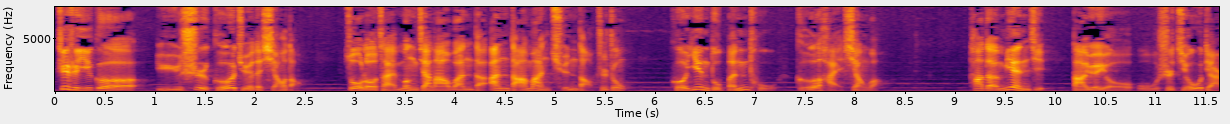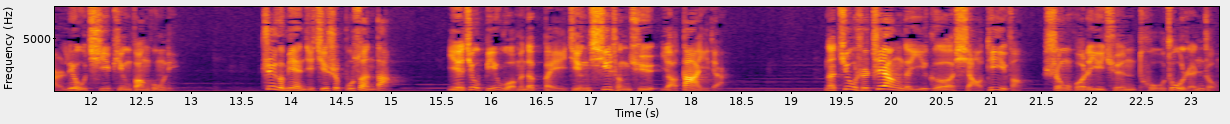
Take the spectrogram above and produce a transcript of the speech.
这是一个与世隔绝的小岛，坐落在孟加拉湾的安达曼群岛之中，和印度本土隔海相望。它的面积大约有五十九点六七平方公里，这个面积其实不算大，也就比我们的北京西城区要大一点。那就是这样的一个小地方。生活着一群土著人种，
